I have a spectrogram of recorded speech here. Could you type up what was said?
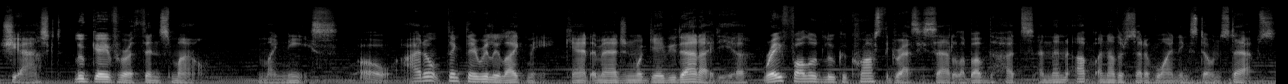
she asked. Luke gave her a thin smile. My niece. Oh, I don't think they really like me. Can't imagine what gave you that idea. Rey followed Luke across the grassy saddle above the huts and then up another set of winding stone steps.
